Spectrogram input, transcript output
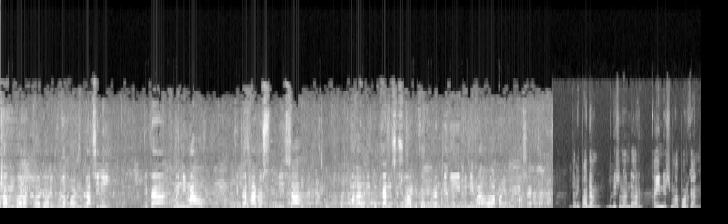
tahun 2018 ini kita minimal kita harus bisa melanjutkan siswa perguruan tinggi minimal 80%. Dari Padang, Budi Sunandar, Ainius melaporkan.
